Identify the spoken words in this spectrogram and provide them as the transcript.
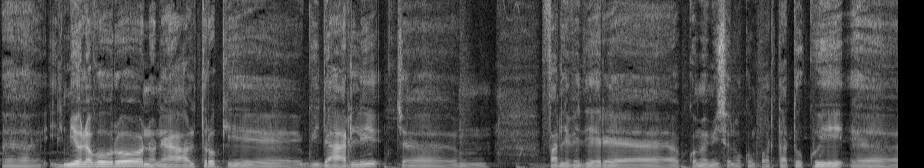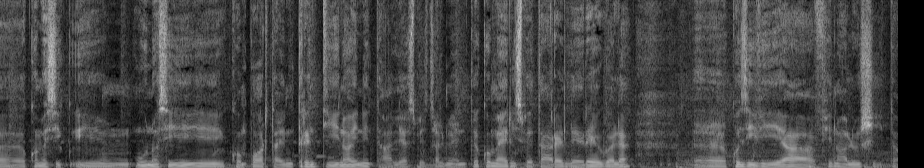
Eh, il mio lavoro non è altro che guidarli, cioè, mh, fargli vedere come mi sono comportato qui, eh, come si- i- uno si comporta in Trentino, in Italia specialmente, come rispettare le regole, eh, così via fino all'uscita.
